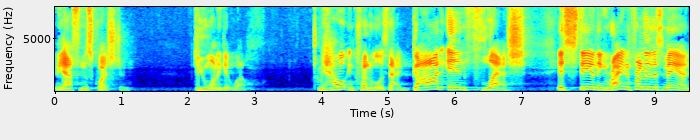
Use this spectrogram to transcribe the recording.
and he asks him this question Do you want to get well? I mean, how incredible is that? God in flesh is standing right in front of this man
